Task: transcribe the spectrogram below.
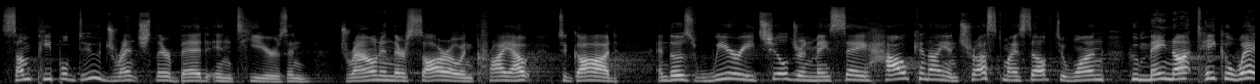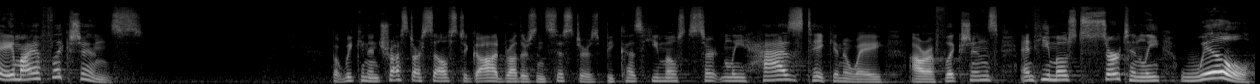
Some people do drench their bed in tears and drown in their sorrow and cry out to God. And those weary children may say, How can I entrust myself to one who may not take away my afflictions? But we can entrust ourselves to God, brothers and sisters, because He most certainly has taken away our afflictions, and He most certainly will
